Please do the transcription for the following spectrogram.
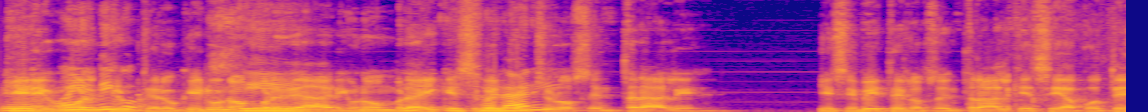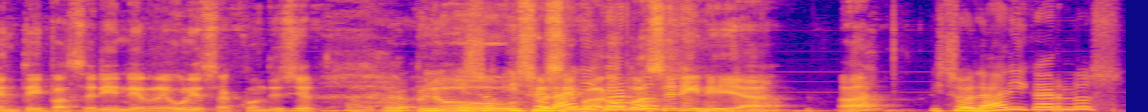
Quiere Eh, gol, oye, Nico- Quintero, quiere un hombre Sí. de área, un hombre ahí ¿Y- que se mete entre los centrales. Que se mete en los centrales, que sea potente y Pacerini reúne esas condiciones. pero- Pero, ¿y- y y se separó Carlos? Pacerini ya. ¿Ah? ¿Y Solari, Carlos?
